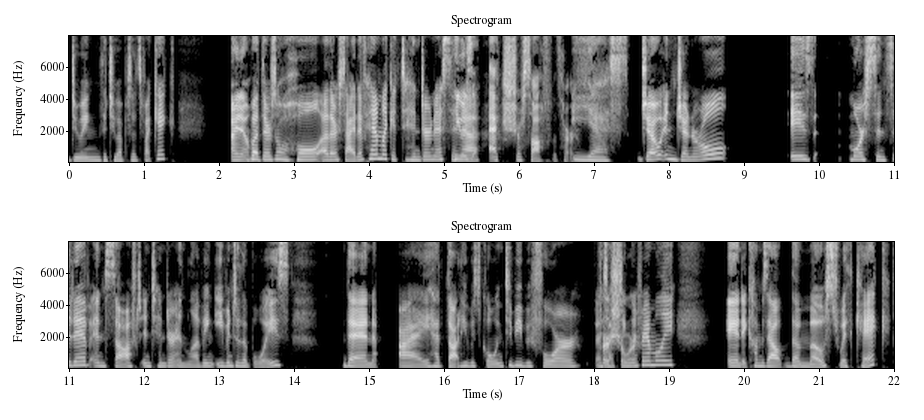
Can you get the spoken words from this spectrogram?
doing the two episodes about Kick. I know. But there's a whole other side of him, like a tenderness and he was a extra soft with her. yes. Joe in general is more sensitive and soft and tender and loving, even to the boys, than I had thought he was going to be before dissecting sure. their family. And it comes out the most with Kick,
